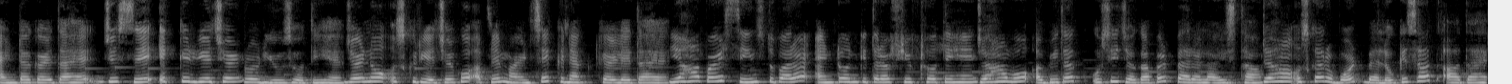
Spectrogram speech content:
एंटर करता है, जिससे एक क्रिएचर प्रोड्यूस होती है। जर्नो उस क्रिएचर को अपने माइंड से कनेक्ट कर लेता है। यहाँ पर सीन्स दोबारा एंटोन की तरफ़ शिफ्ट होते हैं, जहाँ वो अभी तक उसी जगह पर पैरालाइज था, जहाँ उसका रोबोट बेलो के साथ आता है।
